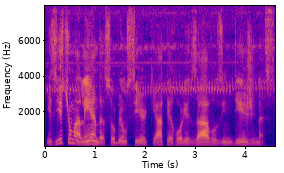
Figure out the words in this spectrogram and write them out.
existe uma lenda sobre um ser que aterrorizava os indígenas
